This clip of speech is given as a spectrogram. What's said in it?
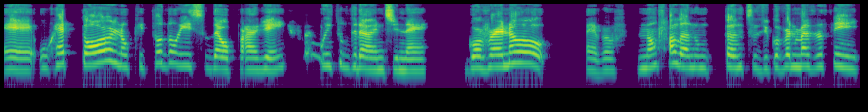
é, o retorno que tudo isso deu para a gente foi muito grande, né? governo, é, não falando tanto de governo, mas assim,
